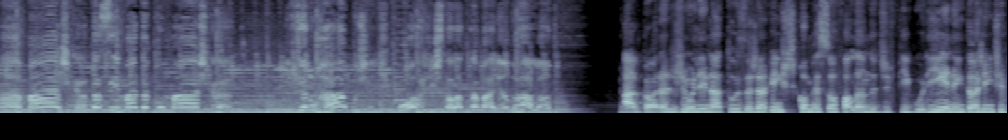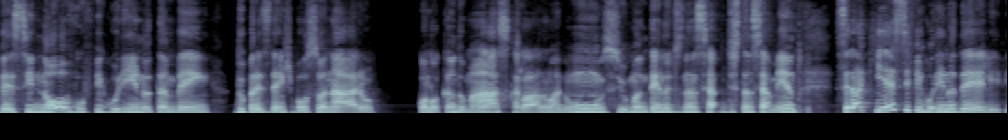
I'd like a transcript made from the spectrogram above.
Ah, máscara, tá sem máscara, tá com máscara enfia no rabo, gente. Porra, a gente tá lá trabalhando, ralando. Agora, Júlia e Natuza, já que a gente começou falando de figurino, então a gente vê esse novo figurino também do presidente Bolsonaro colocando máscara lá no anúncio, mantendo o distanciamento. Será que esse figurino dele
